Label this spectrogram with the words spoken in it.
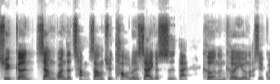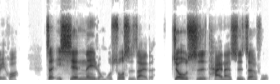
去跟相关的厂商去讨论下一个世代可能可以有哪些规划，这一些内容，我说实在的，就是台南市政府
